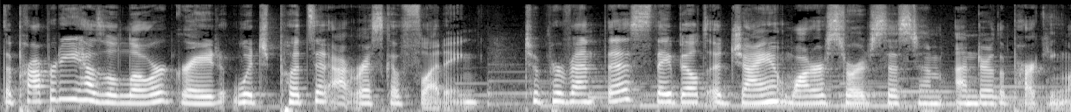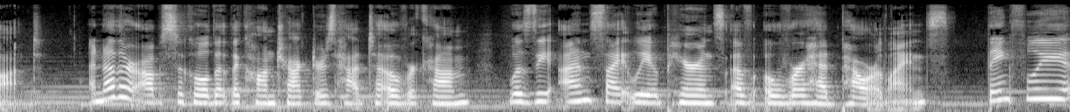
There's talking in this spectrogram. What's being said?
The property has a lower grade, which puts it at risk of flooding. To prevent this, they built a giant water storage system under the parking lot. Another obstacle that the contractors had to overcome was the unsightly appearance of overhead power lines. Thankfully,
